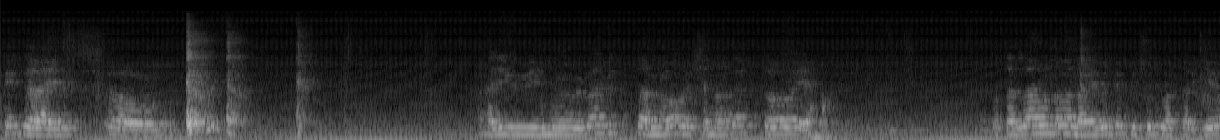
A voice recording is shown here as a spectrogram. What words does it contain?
Okay guys, um, hari ibintu biba bitanoroshye na gatoya utazabona abana bawe bajya ku ishuri bakaryayo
